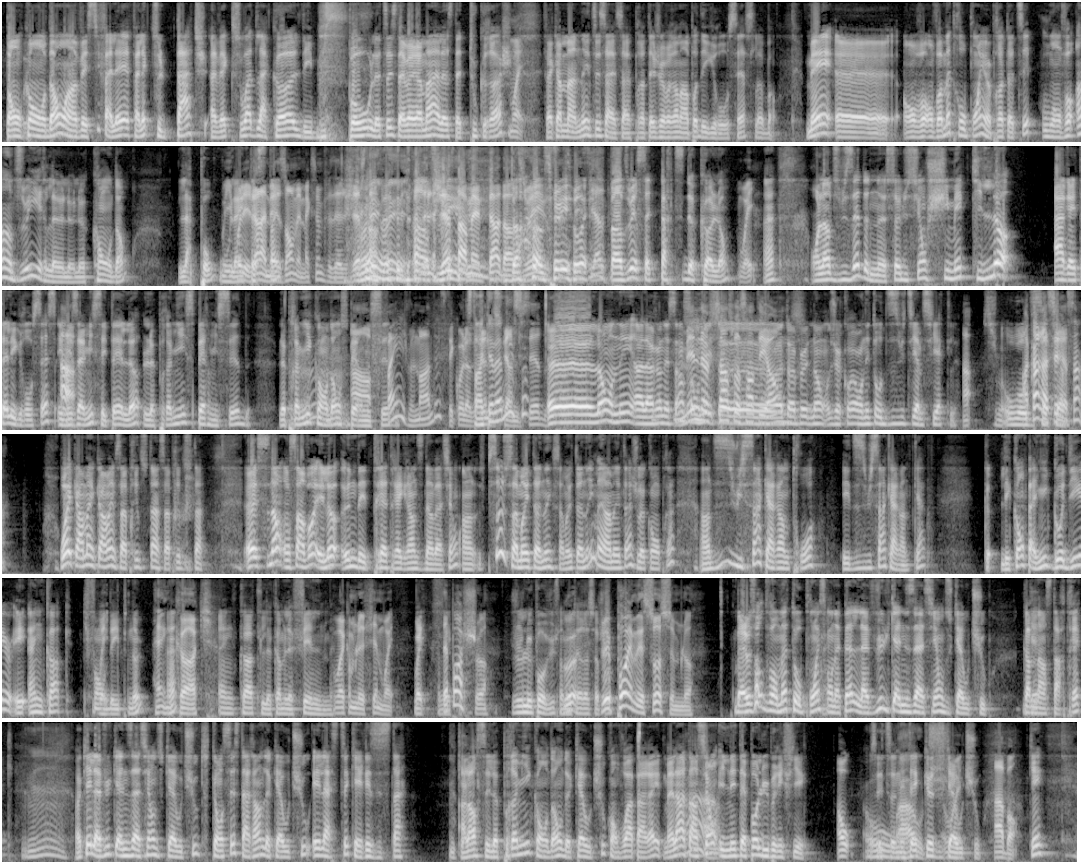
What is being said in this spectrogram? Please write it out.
ton condom en vessie, fallait fallait que tu le patches avec soit de la colle, des bouts de peau, là, tu sais, c'était vraiment là, c'était tout croche. Ouais. Fait comme maintenant, tu sais, ça, ça protégeait vraiment pas des grossesses, là, bon. Mais euh, on, va, on va mettre au point un prototype où on va enduire le, le, le condom, la peau Oui, ou pas les gens à la maison, mais Maxime faisait le geste, Oui, en, oui. faisait le geste en même temps d'enduire. D'enduire, cette partie de colon. Oui. On l'enduisait d'une solution chimique qui, là, arrêtait les grossesses. Et Ah. les amis, c'était là le premier spermicide, le premier condom spermicide. Enfin, je me demandais c'était quoi l'origine du quelle année, ça? spermicide? Euh, là, on est à la Renaissance. on est, 1971. euh, un peu, non, je crois, on est au 18e siècle. Ah. Si je me- ou au Encore assez 17e. récent. Ouais, quand même, quand même, ça a pris du temps, ça a pris du temps. Euh, sinon, on s'en va, et là, une des très, très grandes innovations, en- ça, ça m'a étonné, ça m'a étonné, mais en même temps, je le comprends. En 1843 et 1844, que- les compagnies Goodyear et Hancock, qui font Oui. des pneus, hein? Hancock. Hancock, le- comme le film. Ouais, comme le film, ouais. Oui, C'était avec- pas ça. Je l'ai pas vu, ça m'intéresse pas. J'ai pas aimé ça, ce film-là. Ben, eux autres vont mettre au point ce qu'on appelle la vulcanisation du caoutchouc, comme dans Star Trek. OK, la vulcanisation du caoutchouc qui consiste à rendre le caoutchouc élastique et résistant. Alors, c'est le premier condom de caoutchouc qu'on voit apparaître. Mais là, attention, Ah. il n'était pas lubrifié. Oh. C'est- ce Oh, n'était que du caoutchouc. Ah bon. OK?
